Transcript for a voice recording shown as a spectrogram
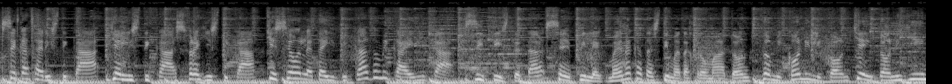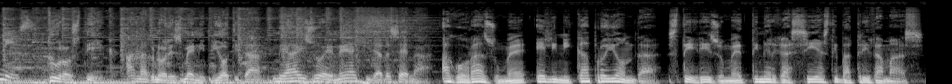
σε καθαριστικά, γυαλιστικά, σφραγιστικά και σε όλα τα ειδικά δομικά υλικά. Ζητήστε τα σε επιλεγμένα καταστήματα χρωμάτων, δομικών υλικών και ειδών υγιεινής. Ντουροστίκ. Αναγνωρισμένη ποιότητα με ISO 9001. Αγοράζουμε ελληνικά προϊόντα. Στηρίζουμε την εργασία στην πατρίδα μας.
